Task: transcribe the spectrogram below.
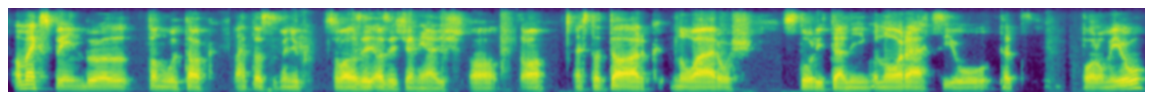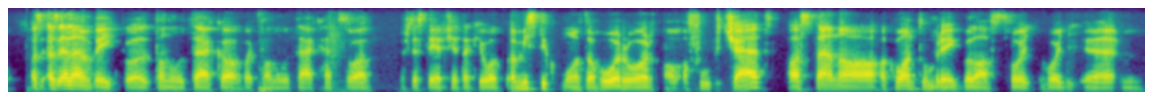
A Max Payne-ből tanultak, hát az mondjuk, szóval az egy, az egy zseniális, a, a, ezt a dark, noiros storytelling, a narráció, tehát baromi jó. Az, az Ellen tanulták, a, vagy tanulták, hát szóval most ezt értsétek jól, a misztikumot, a horrort, a, a furcsát, aztán a, a Quantum Breakből azt, hogy, hogy um,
